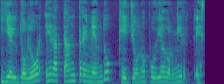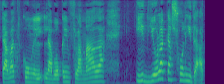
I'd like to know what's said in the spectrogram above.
y el dolor era tan tremendo que yo no podía dormir. Estaba con la boca inflamada y dio la casualidad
